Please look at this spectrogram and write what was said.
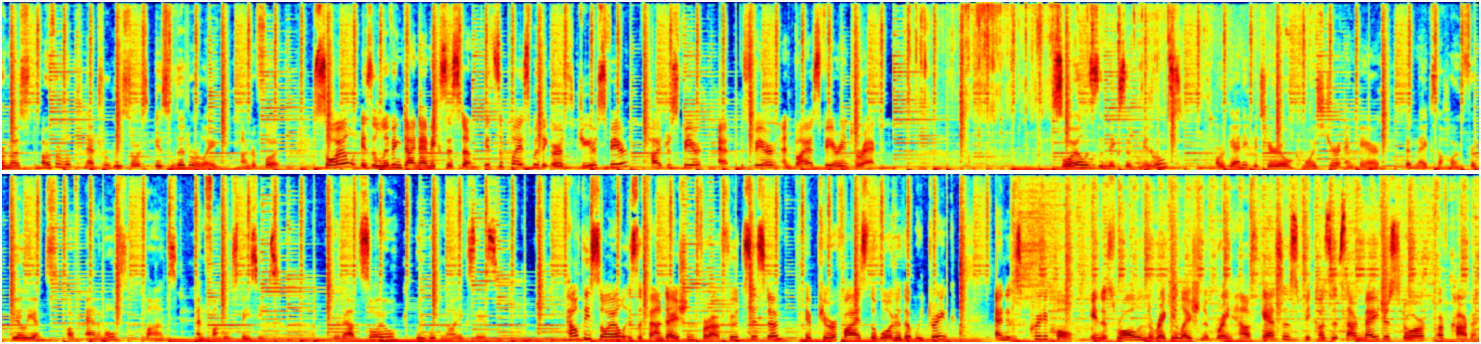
Our most overlooked natural resource is literally underfoot. Soil is a living dynamic system. It's the place where the Earth's geosphere, hydrosphere, atmosphere and biosphere interact. Soil is the mix of minerals, organic material, moisture and air that makes a home for billions of animals, plants and fungal species. Without soil, we would not exist. Healthy soil is the foundation for our food system. It purifies the water that we drink and it's critical in its role in the regulation of greenhouse gases because it's our major store of carbon.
